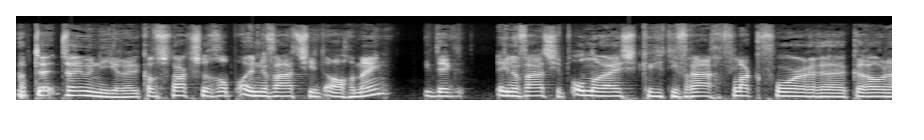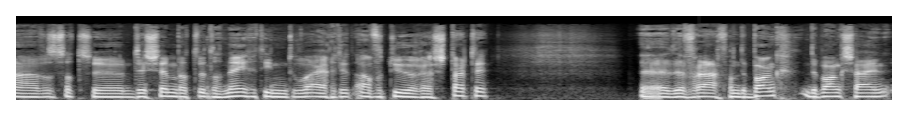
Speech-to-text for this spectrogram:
Op twee, manieren. Ik kom straks terug op innovatie in het algemeen. Ik denk innovatie op het onderwijs. Ik kreeg die vraag vlak voor eh, corona. Was dat eh, december 2019 toen we eigenlijk dit avontuur startten. De vraag van de bank. De bank zijn,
